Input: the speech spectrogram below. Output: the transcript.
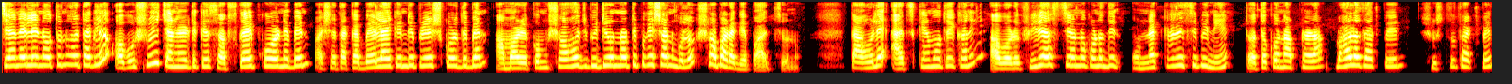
চ্যানেলে নতুন হয়ে থাকলে অবশ্যই চ্যানেলটিকে সাবস্ক্রাইব করে নেবেন, পাশে থাকা বেল আইকনটি প্রেস করে দেবেন, আমার এরকম সহজ ভিডিও নোটিফিকেশানগুলো সবার আগে পাওয়ার জন্য। তাহলে আজকের মতো এখানে আবারও ফিরে আসছে অন্য কোনো দিন অন্য একটা রেসিপি নিয়ে। ততক্ষণ আপনারা ভালো থাকবেন, সুস্থ থাকবেন।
